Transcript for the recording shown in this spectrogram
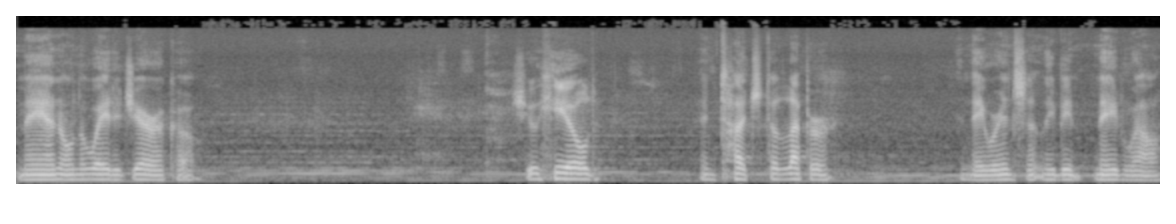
man on the way to Jericho. As you healed and touched the leper, and they were instantly be made well.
